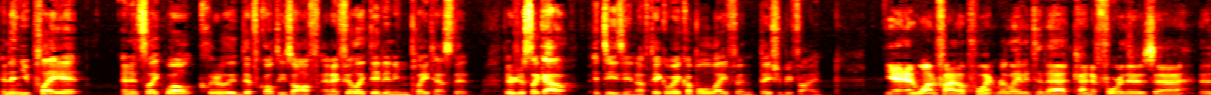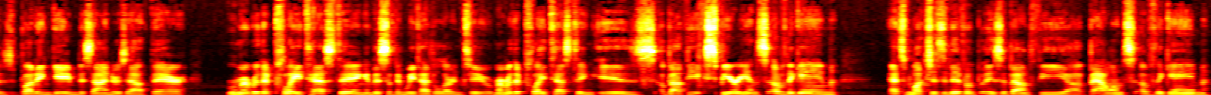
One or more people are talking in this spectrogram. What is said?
and then you play it and it's like, well, clearly the difficulty's off, and I feel like they didn't even play test it. They're just like, oh, it's easy enough. Take away a couple of life and they should be fine. Yeah, and one final point related to that, kind of for those uh, those budding game designers out there. Remember that playtesting, and this is something we've had to learn too. Remember that playtesting is about the experience of the game as much as it is about the uh, balance of the game.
